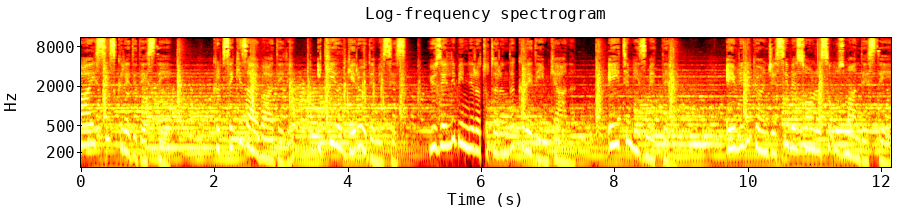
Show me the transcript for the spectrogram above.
Faizsiz kredi desteği. 48 ay vadeli, 2 yıl geri ödemesiz, 150 bin lira tutarında kredi imkanı. Eğitim hizmetleri. Evlilik öncesi ve sonrası uzman desteği.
